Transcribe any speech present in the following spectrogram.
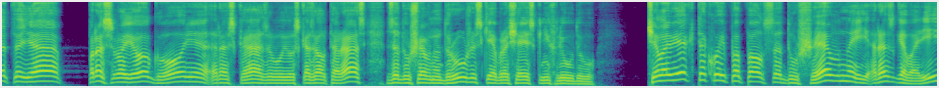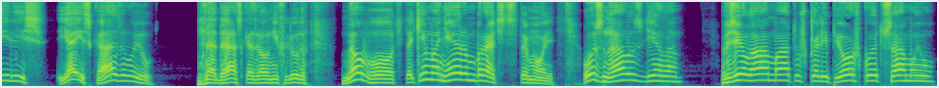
«Это я про свое горе рассказываю», — сказал Тарас, задушевно-дружески обращаясь к Нехлюдову. «Человек такой попался душевный, разговорились, я и сказываю». «Да-да», — сказал Нехлюдов, — «ну вот, таким манером, братец ты мой, узнала с дела. Взяла матушка лепешку эту самую»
